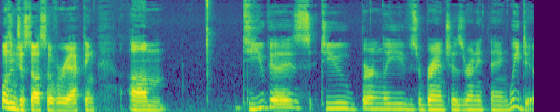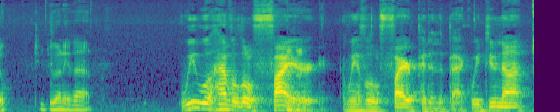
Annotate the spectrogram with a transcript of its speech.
wasn't just us overreacting. Um do you guys do you burn leaves or branches or anything? We do. Do you do any of that? We will have a little fire. We have a little fire pit in the back. We do not.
